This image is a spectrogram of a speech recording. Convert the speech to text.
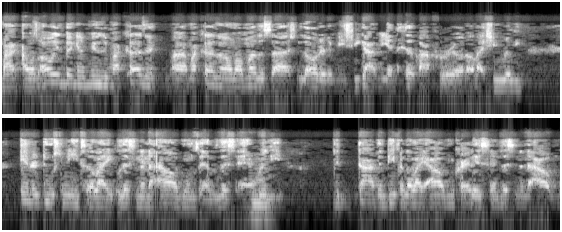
My I was always big into music. My cousin, uh, my cousin on my mother's side, she's older than me. She got me into hip hop for real though. Like she really introduced me to like listening to albums and listen and really diving deep into like album credits and listening to album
